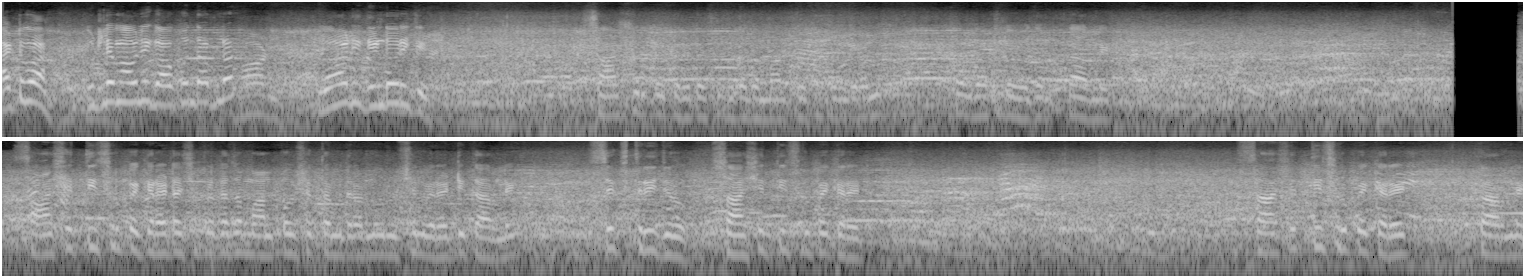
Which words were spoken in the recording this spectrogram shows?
आठवा. कुठले माऊली? गाव कोणतं आपलं? मोहाडी दिंडोरीचे. सहाशे रुपये कॅरेट अशा प्रकारचा माल पोहोचतो मित्रांनो चौदा किलो वजन कारले सहाशे तीस रुपये कॅरेट अशा प्रकारचा माल पाहू शकता मित्रांनो. रुशियन व्हेरायटी कारले सिक्स थ्री झिरो सहाशे तीस रुपये कॅरेट. सहाशे तीस रुपये कॅरेट कारले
